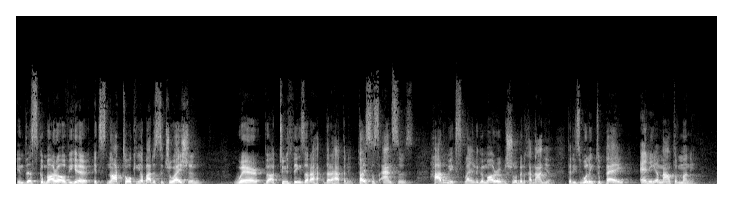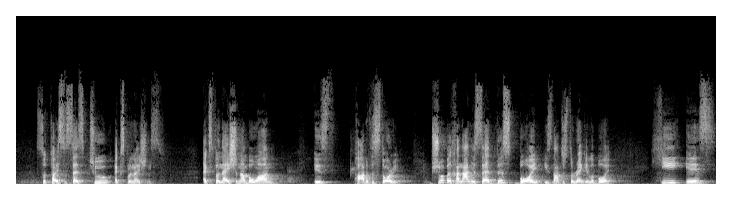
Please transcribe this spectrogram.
In this Gemara over here, it's not talking about a situation where there are two things that are, that are happening. Taisus answers, how do we explain the Gemara of Yeshua ben Chananya that he's willing to pay any amount of money? So Taisus says two explanations. Explanation number one is part of the story. Shua ben Chananya said, This boy is not just a regular boy. He is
